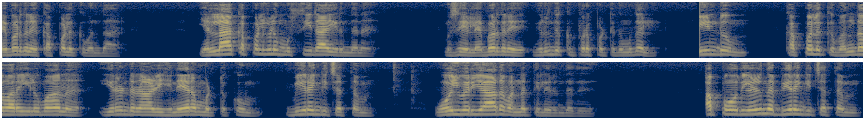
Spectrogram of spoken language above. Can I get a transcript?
லெபர்தனே கப்பலுக்கு வந்தார். எல்லா கப்பல்களும் முஸ்தீதாய் இருந்தன. முசே லெபர்தனே விருந்துக்கு புறப்பட்டது முதல் மீண்டும் கப்பலுக்கு வந்த வரையிலுமான இரண்டு நாழிகை நேரம் மட்டுக்கும் பீரங்கி சத்தம் ஓய்வறியாத வண்ணத்தில் இருந்தது. அப்போது எழுந்த பீரங்கி சத்தம்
